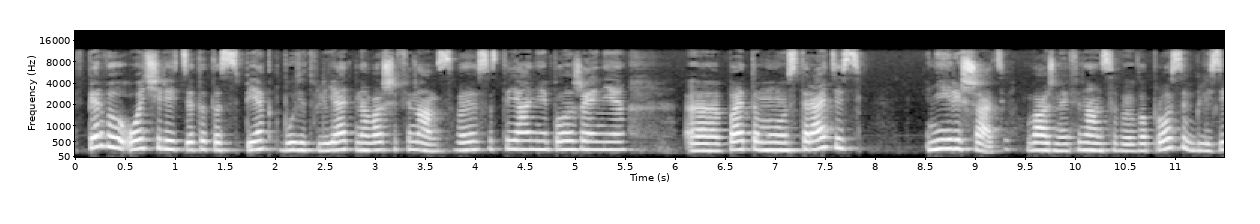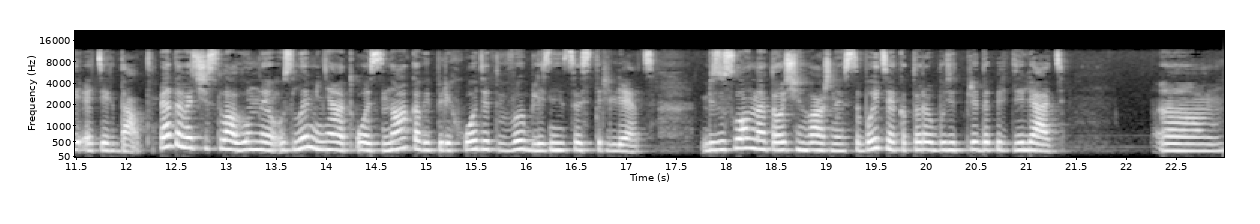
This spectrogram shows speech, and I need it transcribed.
в первую очередь этот аспект будет влиять на ваше финансовое состояние и положение — поэтому старайтесь не решать важные финансовые вопросы вблизи этих дат. 5 числа лунные узлы меняют ось знаков и переходят в близнецы Стрелец. Безусловно, это очень важное событие, которое будет предопределять э,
